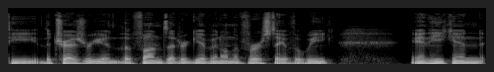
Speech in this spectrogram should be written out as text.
the the treasury and the funds that are given on the first day of the week, and he can,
